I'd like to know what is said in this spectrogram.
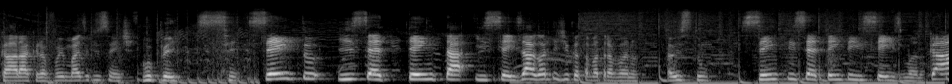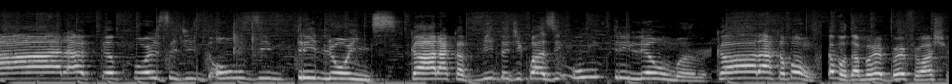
Caraca, já foi mais do que suficiente. Upei. 176. Ah, agora entendi que eu tava travando. É o stun. 176, mano. Caraca, força de 11 trilhões. Caraca, vida de quase um trilhão, mano. Caraca, bom, eu vou dar meu rebirth, eu acho.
